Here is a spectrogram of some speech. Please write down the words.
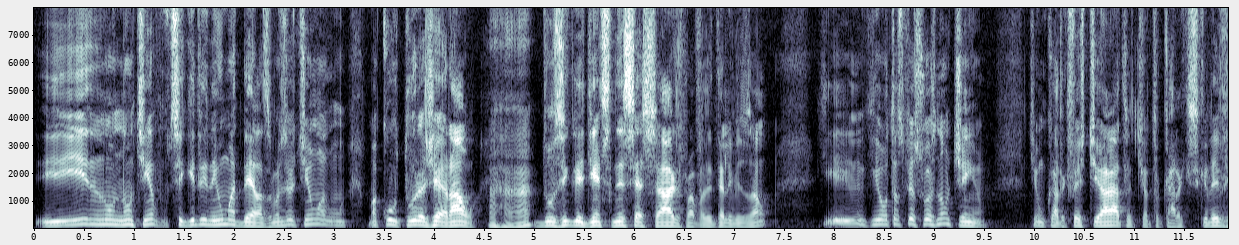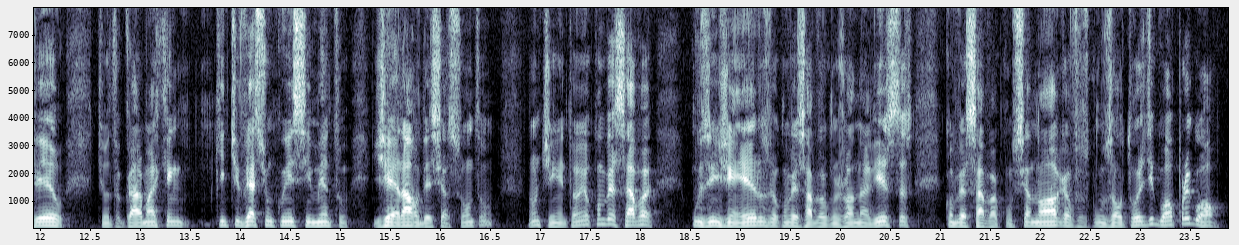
e não, não tinha seguido nenhuma delas, mas eu tinha uma, uma cultura geral Aham. dos ingredientes necessários para fazer televisão que, que outras pessoas não tinham. Tinha um cara que fez teatro, tinha outro cara que escreveu, tinha outro cara, mas quem, quem tivesse um conhecimento geral desse assunto não tinha. Então eu conversava com os engenheiros, eu conversava com os jornalistas, conversava com os cenógrafos, com os autores de igual para igual.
